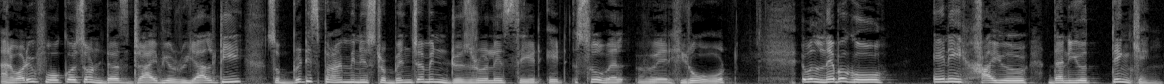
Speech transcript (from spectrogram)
and what you focus on does drive your reality so british prime minister benjamin disraeli said it so well where he wrote it will never go any higher than your thinking.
